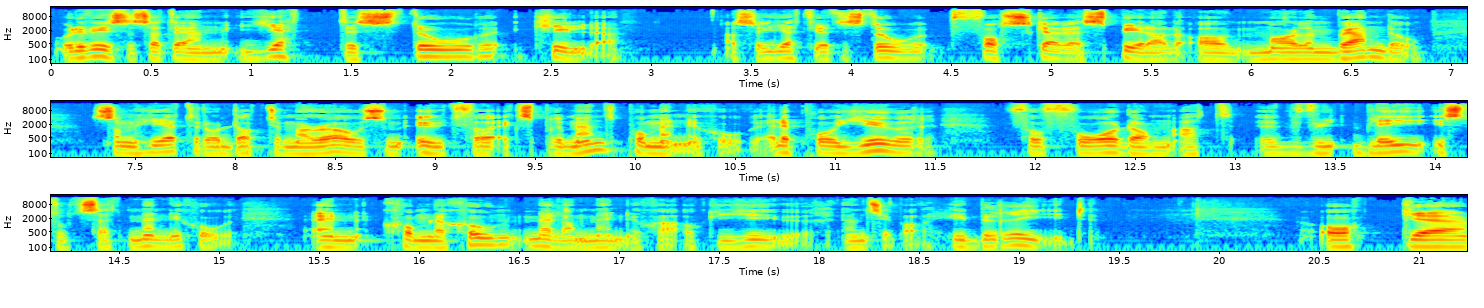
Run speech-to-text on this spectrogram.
Och det visar sig att det är en jättestor kille, alltså jättestor forskare spelad av Marlon Brando, som heter då Dr. Moreau som utför experiment på människor, eller på djur, för att få dem att bli i stort sett människor. En kombination mellan människa och djur, en typ av hybrid. Och eh,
